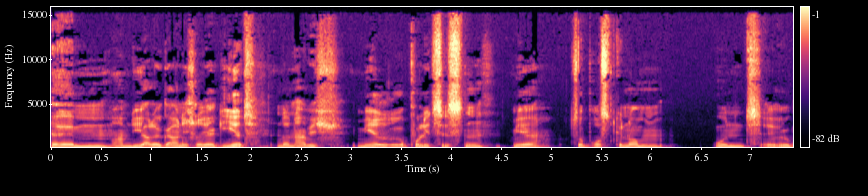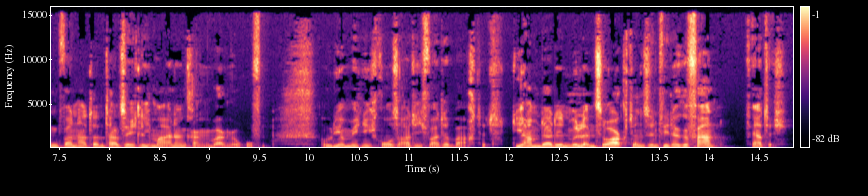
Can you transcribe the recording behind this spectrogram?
Ähm, haben die alle gar nicht reagiert. Und dann habe ich mehrere Polizisten mir zur Brust genommen und äh, irgendwann hat dann tatsächlich mal einer einen Krankenwagen gerufen. Aber die haben mich nicht großartig weiter beachtet. Die haben da den Müll entsorgt und sind wieder gefahren. Fertig.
